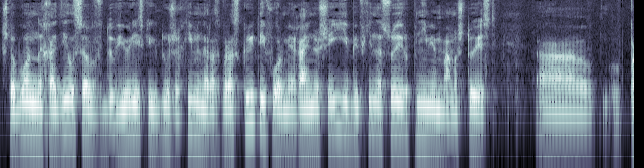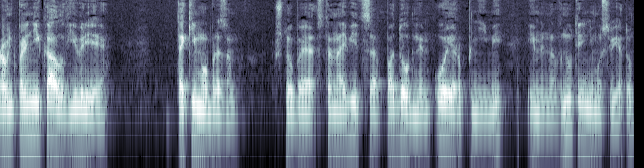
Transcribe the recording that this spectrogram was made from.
чтобы он находился в, в еврейских душах именно в раскрытой форме Гайнуши и Бифхина Сойр Пними Мамаш, то есть э, проникал в еврея таким образом, чтобы становиться подобным Ойр Пними, именно внутреннему свету.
